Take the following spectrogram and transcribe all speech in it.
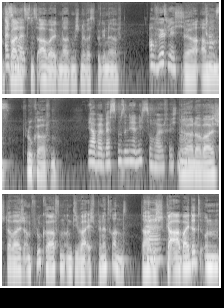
Ich Also war halt- letztens arbeiten, da hat mich eine Wespe genervt. Auch wirklich. Ja, am Krass. Flughafen. Ja, weil Wespen sind ja nicht so häufig, ne? Ja, da war ich, da war ich am Flughafen und die war echt penetrant. Da Ja. habe ich gearbeitet und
